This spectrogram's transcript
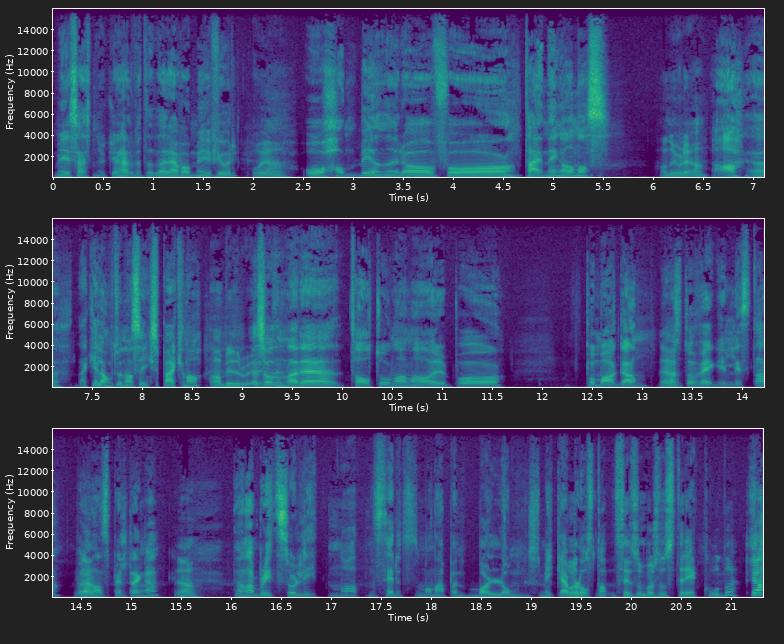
med i 16 uker helvete, der jeg var med i fjor. Oh, ja. Og han begynner å få tegning, han altså. Han gjør det, ja. Ja, eh, det er ikke langt unna sixpack nå. Han begynner Jeg så den derre tatoen han har på, på magen, Ja. det står VG-lista, hvor Ja. han har spilt en gang. Ja. Den har blitt så liten nå at den ser ut som man er på en ballong som ikke er blåst opp. Ser ut som bare sånn strekkode. Ja,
